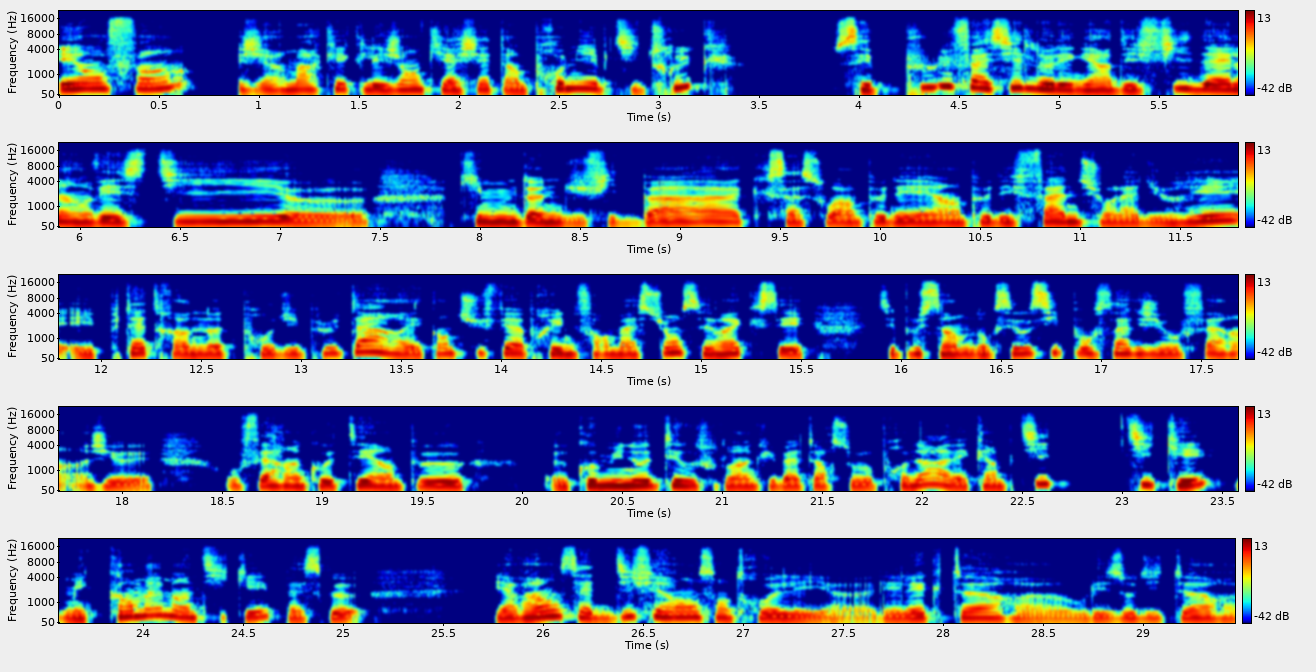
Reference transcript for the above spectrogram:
et enfin, j'ai remarqué que les gens qui achètent un premier petit truc, c'est plus facile de les garder fidèles, investis, qui me donnent du feedback, que ça soit un peu, des, fans sur la durée et peut-être un autre produit plus tard. Et quand tu fais après une formation, c'est vrai que c'est, plus simple. Donc c'est aussi pour ça que j'ai offert, un côté un peu communauté autour de l'incubateur solopreneur avec un petit ticket, mais quand même un ticket, parce que il y a vraiment cette différence entre les lecteurs ou les auditeurs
